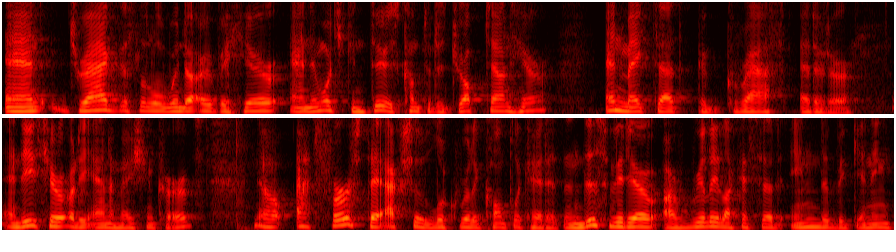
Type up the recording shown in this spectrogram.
and drag this little window over here. And then what you can do is come to the drop down here and make that a graph editor. And these here are the animation curves. Now, at first, they actually look really complicated. In this video, I really, like I said in the beginning,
